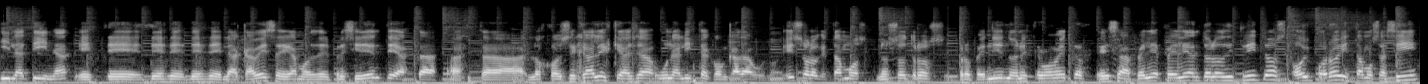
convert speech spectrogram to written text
I latina, este, desde, la cabeza, digamos, desde el presidente hasta, hasta los concejales, que haya una lista con cada uno. Eso es lo que estamos nosotros propendiendo en este momento. Esa pelea, pelea en todos los distritos. Hoy por hoy estamos así.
